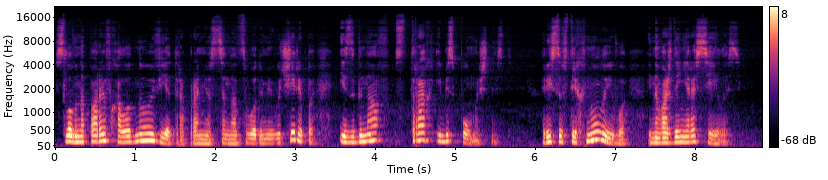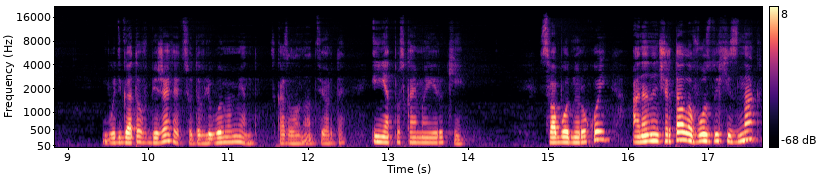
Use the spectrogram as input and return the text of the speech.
Словно порыв холодного ветра пронесся над сводами его черепа, изгнав страх и беспомощность. Риса встряхнула его, и наваждение рассеялось. «Будь готов бежать отсюда в любой момент», — сказала она твердо, — «и не отпускай моей руки». Свободной рукой она начертала в воздухе знак,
